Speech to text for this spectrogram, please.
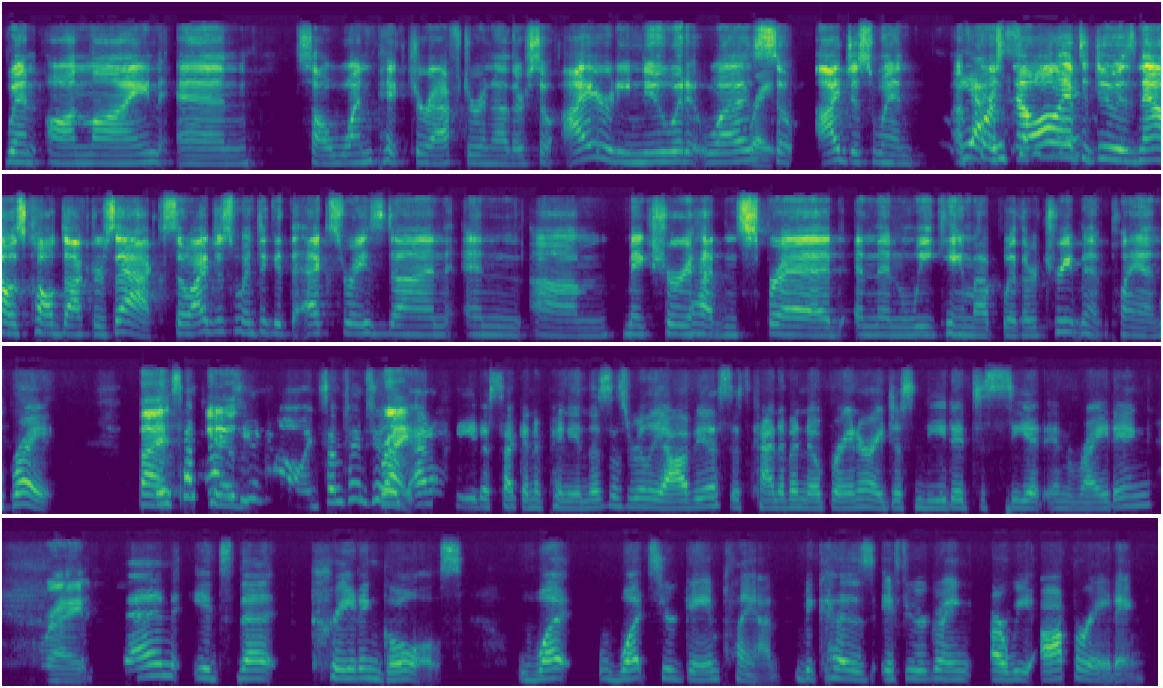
went online and saw one picture after another. So I already knew what it was. Right. So I just went. Of Yeah, course, now all I have to do is now is call Dr. Zach. So I just went to get the X-rays done and um, make sure it hadn't spread, and then we came up with our treatment plan. right But and sometimes you you know, know, and sometimes you're Right. like, I don't need a second opinion. This is really obvious. It's kind of a no brainer. I just needed to see it in writing. right. Then it's the creating goals. What what's your game plan? Because if you're going, are we operating?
